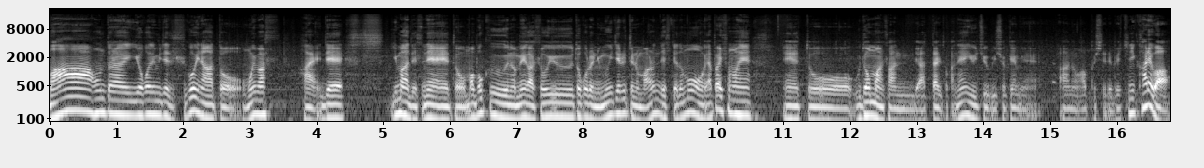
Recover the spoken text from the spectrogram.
まあ本当に横で見ててすごいなと思います。はい、で今ですね、えーとまあ、僕の目がそういうところに向いてるっていうのもあるんですけどもやっぱりその辺えっ、ー、とうどんマンさんであったりとかね YouTube 一生懸命あのアップしてて別に彼は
